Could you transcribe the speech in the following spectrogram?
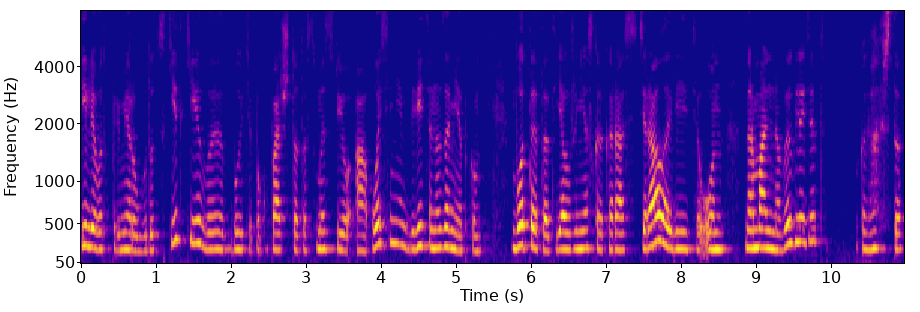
Или вот, к примеру, будут скидки, вы будете покупать что-то с мыслью о осени, берите на заметку. Вот этот я уже несколько раз стирала, видите, он нормально выглядит. Показалось, что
